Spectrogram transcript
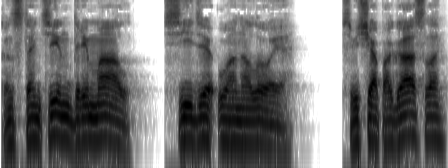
Константин дремал, сидя у аналоя. Свеча погасла,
